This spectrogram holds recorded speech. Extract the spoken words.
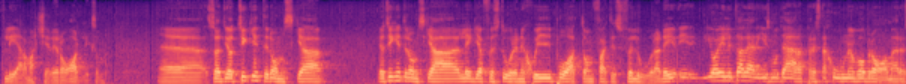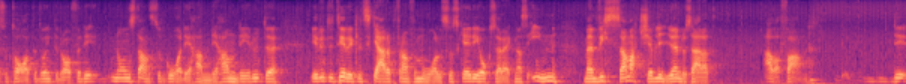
flera matcher i rad liksom. Eh, så att jag tycker inte de ska... Jag tycker inte de ska lägga för stor energi på att de faktiskt förlorade. Jag är lite allergisk mot det här att prestationen var bra men resultatet var inte bra. För det, någonstans så går det hand i hand. Är du inte, är du inte tillräckligt skarp framför mål så ska det också räknas in. Men vissa matcher blir ju ändå så här att... Ah vad fan. Det,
